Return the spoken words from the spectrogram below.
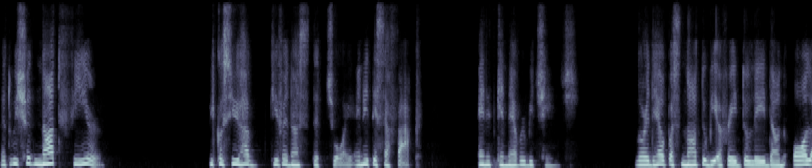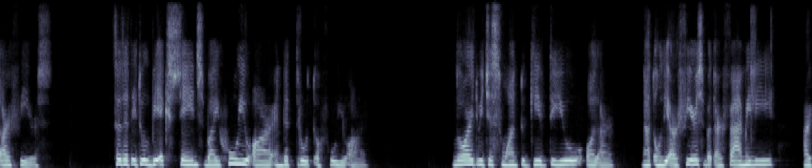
that we should not fear because you have given us the joy and it is a fact and it can never be changed. Lord, help us not to be afraid to lay down all our fears so that it will be exchanged by who you are and the truth of who you are. Lord, we just want to give to you all our, not only our fears, but our family, our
